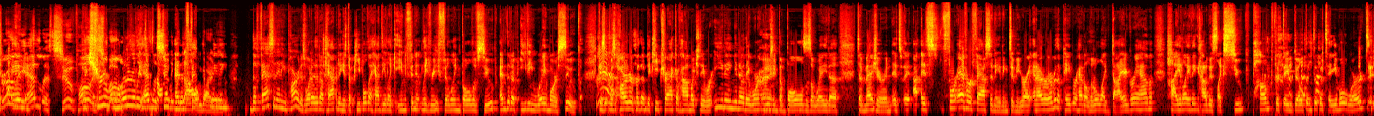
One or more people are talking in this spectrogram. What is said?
Truly And- endless soup. I mean, Holy true, smokes. literally It's endless soup. And the Olive Garden. Fascinating, the fascinating part is what ended up happening is the people that had the like infinitely refilling bowl of soup ended up eating way more soup because it was harder for them to keep track of how much they were eating. You know, they weren't Right. using the bowls as a way to to measure, and it's it, it's forever fascinating to me, right? And I remember the paper had a little like diagram highlighting how this like soup pump that they built into the table worked.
